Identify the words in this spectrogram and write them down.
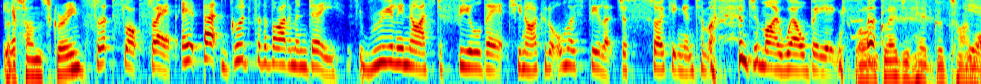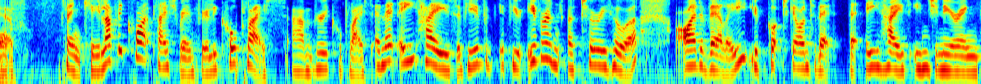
Bit yep. of sunscreen. Slip, slop, slap. It, eh, but good for the vitamin D. It's really nice to feel that. You know, I could almost feel it just soaking into my into my well being. Well, I'm glad you had good time yeah. off. Thank you. Lovely, quiet place, Ranfurly. Cool place. Um, very cool place. And that E Hayes, if you ever, if you're ever in Oturehua, Ida Valley, you've got to go into that the E Hayes Engineering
